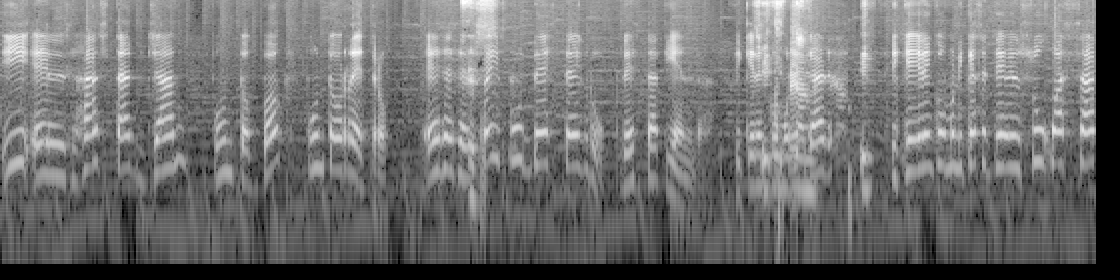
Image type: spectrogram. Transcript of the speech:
y el hashtag jam.box.retro. Ese es el Es- Facebook de este grupo, de esta tienda. Si quieren Sí, y comunicar, tam- si quieren comunicarse tienen su WhatsApp,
